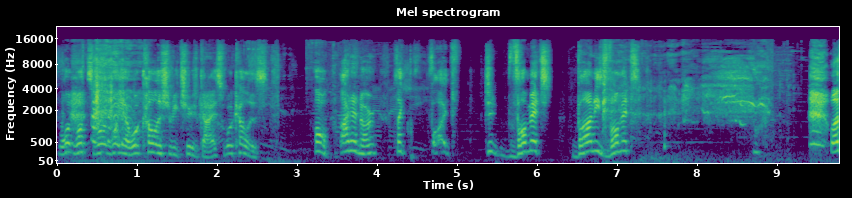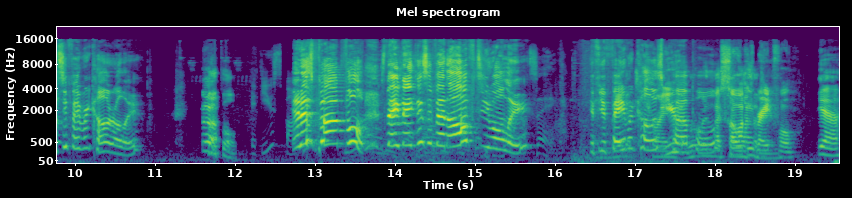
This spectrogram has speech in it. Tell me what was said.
What what's what, what yeah? What colors should we choose, guys? What colors? Oh, I don't know. Like vomit. Barney's vomit. What's your favorite color, Ollie? Purple. If you It is purple! They made this event after you, Ollie! If your favorite color is purple, We're so Color for me. ungrateful. yeah,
